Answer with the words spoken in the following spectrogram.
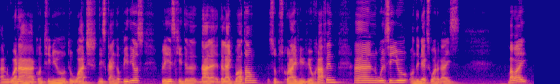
and wanna continue to watch this kind of videos please hit the, the, the like button subscribe if you haven't and we'll see you on the next one guys bye bye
